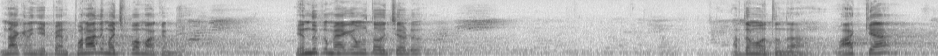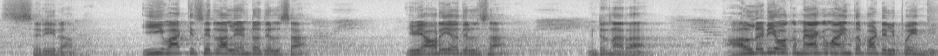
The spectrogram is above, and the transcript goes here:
ఇందాక నేను చెప్పాను పునాది మర్చిపోమాకండి ఎందుకు మేఘములతో వచ్చాడు? అర్థమవుతుందా? వాక్య శరీరాలు. ఈ వాక్య శరీరాలు ఏంటో తెలుసా? ఇవి ఎవరియో తెలుసా? వింటున్నారా? ఆల్రెడీ ఒక మేఘం ఆయనతో పాటు వెళ్ళిపోయింది.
